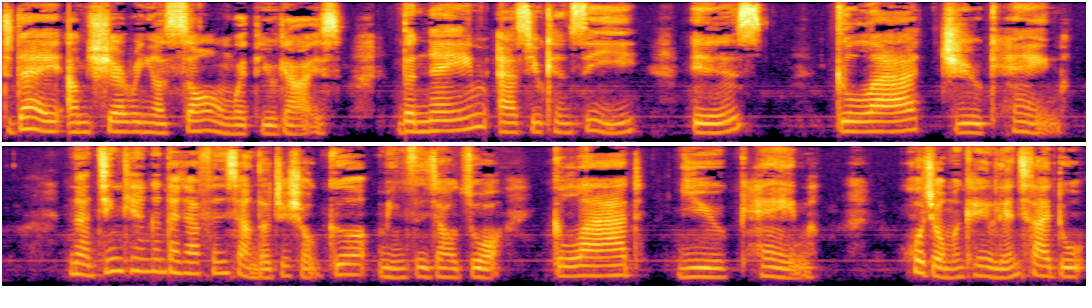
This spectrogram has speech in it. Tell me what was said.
today I'm sharing a song with you guys. The name, as you can see, is Glad You Came. 那今天跟大家分享的这首歌名字叫做 Glad You Came，或者我们可以连起来读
